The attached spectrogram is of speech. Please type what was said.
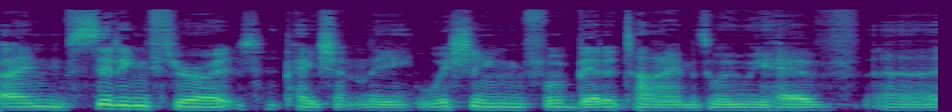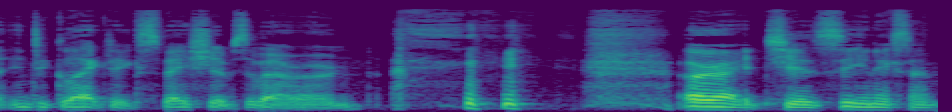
I'm sitting through it patiently, wishing for better times when we have uh, intergalactic spaceships of our own. All right, cheers. See you next time.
